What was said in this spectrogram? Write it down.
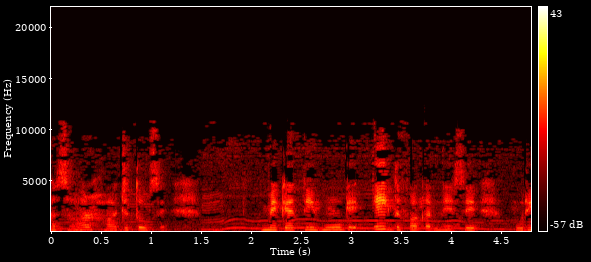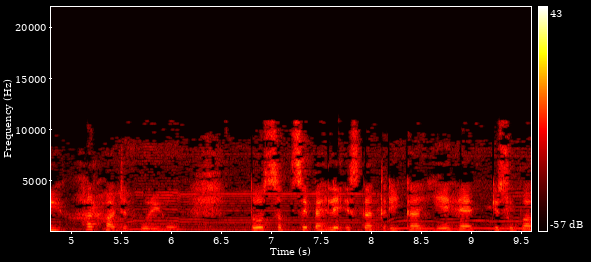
ہزار حاجتوں سے۔ میں کہتی ہوں کہ ایک دفعہ کرنے سے پوری ہر حاجت پوری ہو۔ تو سب سے پہلے اس کا طریقہ یہ ہے کہ صبح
